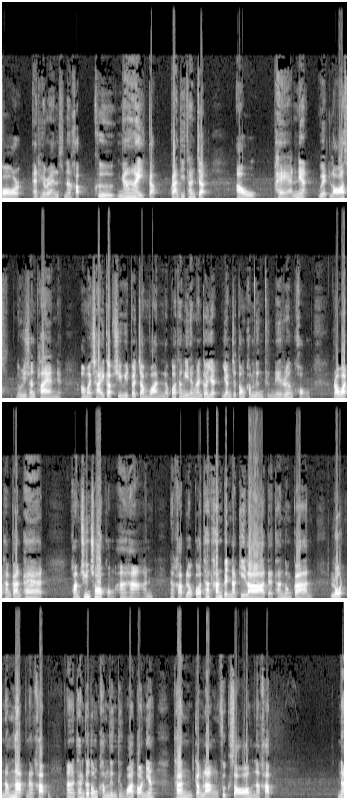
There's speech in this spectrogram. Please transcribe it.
for adherence นะครับ คือง่ายกับการที่ท่านจะเอาแผนเนี่ย weight loss nutrition plan เนี่ย เอามาใช้กับชีวิตประจำวัน แล้วก็ทั้งนี้ทั้งนั้นก็ยังจะต้องคำนึงถึงในเรื่องของประวัติทางการแพทย์ ความชื่นชอบของอาหารนะครับ แล้วก็ถ้าท่านเป็นนักกีฬาแต่ท่านต้องการลดน้ำหนักนะครับท่านก็ต้องคำนึงถึงว่าตอนนี้ท่านกำลังฝึกซ้อมนะครับ ใน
